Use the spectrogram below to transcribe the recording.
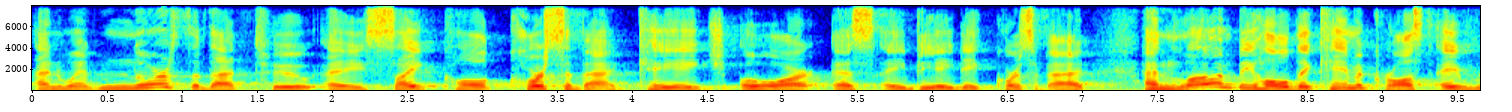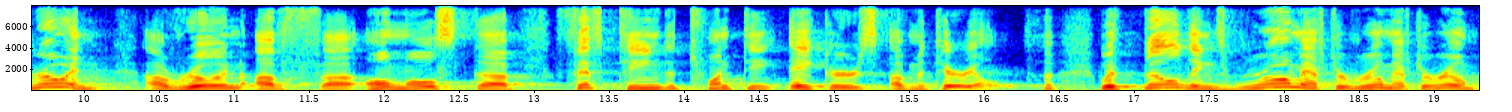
and went north of that to a site called Khorsabad, K H O R S A B A D, Khorsabad. And lo and behold, they came across a ruin, a ruin of uh, almost uh, 15 to 20 acres of material, with buildings, room after room after room.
